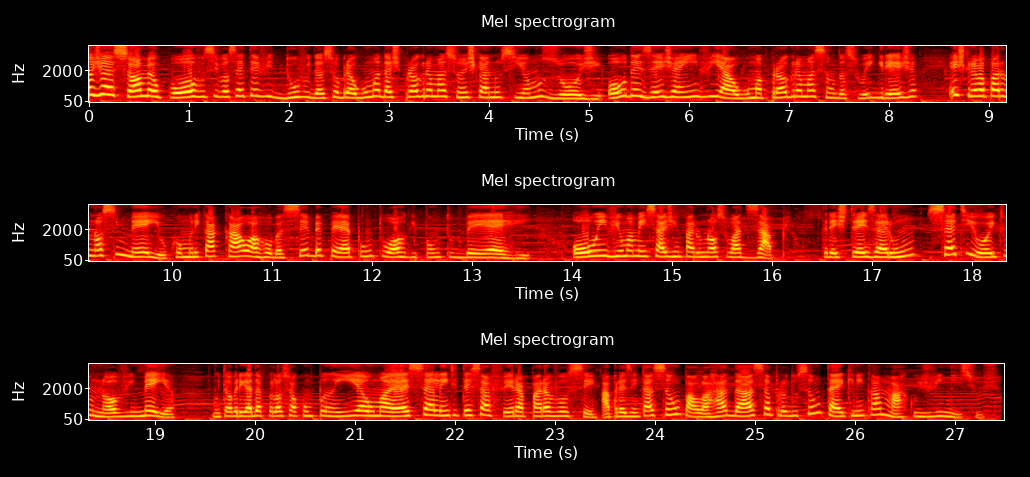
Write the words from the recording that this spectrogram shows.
hoje é só, meu povo. Se você teve dúvidas sobre alguma das programações que anunciamos hoje ou deseja enviar alguma programação da sua igreja, escreva para o nosso e-mail comunicacal@cbpe.org.br ou envie uma mensagem para o nosso WhatsApp 3301 7896. Muito obrigada pela sua companhia. Uma excelente terça-feira para você. Apresentação: Paula Radassa. Produção técnica: Marcos Vinícius.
